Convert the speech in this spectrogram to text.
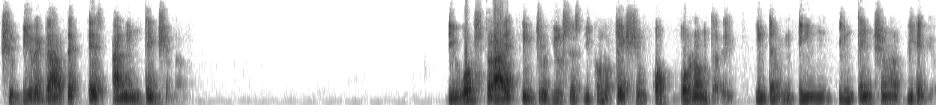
should be regarded as unintentional. The word strike introduces the connotation of voluntary, in, intentional behavior.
